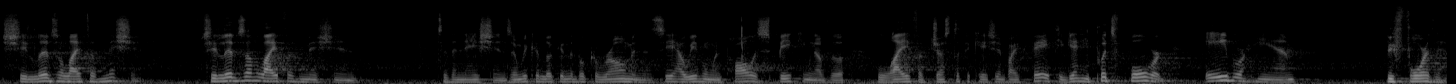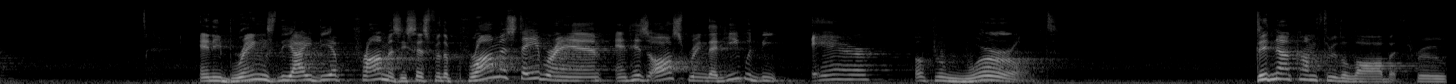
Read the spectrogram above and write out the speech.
she lives a life of mission. She lives a life of mission to the nations. And we could look in the book of Romans and see how even when Paul is speaking of the life of justification by faith, again, he puts forward Abraham before them. And he brings the idea of promise. He says, For the promise to Abraham and his offspring that he would be heir of the world did not come through the law, but through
